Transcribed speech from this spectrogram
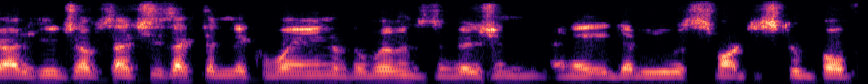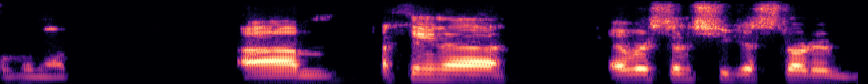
got a huge upside. She's like the Nick Wayne of the women's division, and AEW was smart to scoop both of them up. Um, Athena, ever since she just started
